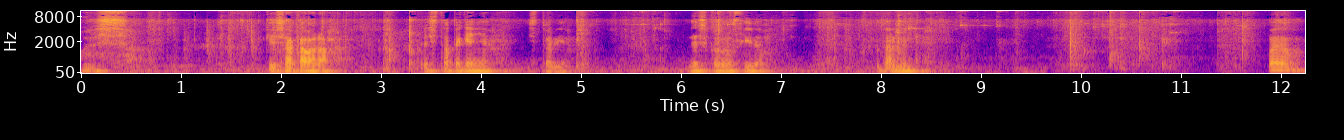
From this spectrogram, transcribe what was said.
Pues aquí se acabará esta pequeña historia desconocida totalmente. Bueno,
